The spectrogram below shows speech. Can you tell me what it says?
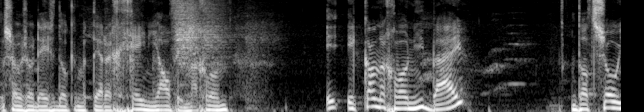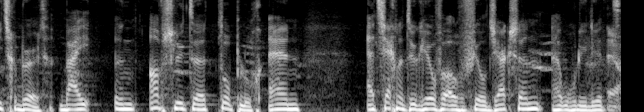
sowieso deze documentaire geniaal vindt. Maar gewoon, ik, ik kan er gewoon niet bij dat zoiets gebeurt. Bij een absolute topploeg. En het zegt natuurlijk heel veel over Phil Jackson. Hoe hij dit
